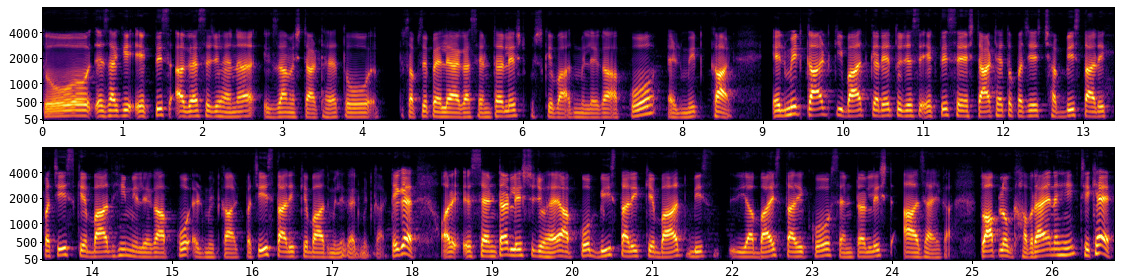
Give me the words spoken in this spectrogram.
तो जैसा कि 31 अगस्त से जो है ना एग्ज़ाम स्टार्ट है तो सबसे पहले आएगा सेंटर लिस्ट उसके बाद मिलेगा आपको एडमिट कार्ड एडमिट कार्ड की बात करें तो जैसे इकतीस से स्टार्ट है तो पच्चीस, छब्बीस तारीख, पच्चीस के बाद ही मिलेगा आपको एडमिट कार्ड। पच्चीस तारीख के बाद मिलेगा एडमिट कार्ड, ठीक है? और सेंटर लिस्ट जो है आपको बीस तारीख के बाद, बीस या बाईस तारीख को सेंटर लिस्ट आ जाएगा। तो आप लोग घबराए नहीं, ठीक है?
